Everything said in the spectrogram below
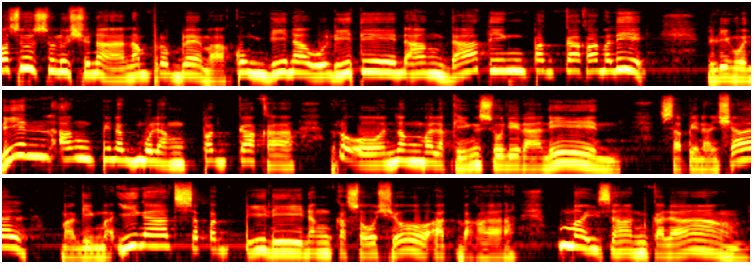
masusolusyonan ang problema kung di na ulitin ang dating pagkakamali. Lingunin ang pinagmulang pagkakaroon ng malaking suliranin. Sa pinansyal, maging maingat sa pagpili ng kasosyo at baka maisahan ka lang.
